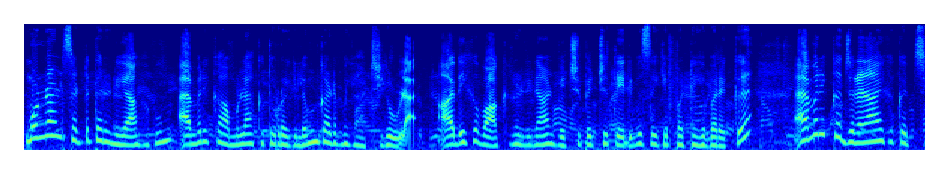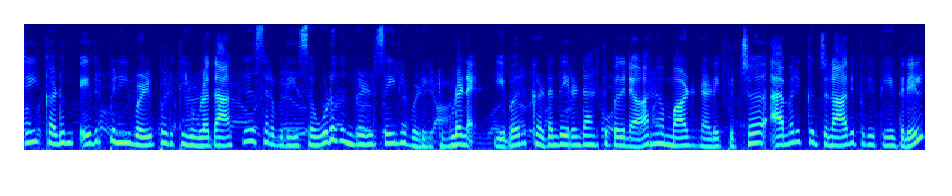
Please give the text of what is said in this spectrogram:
முன்னாள் சட்டத்தரணியாகவும் அமெரிக்க அமலாக்கத்துறையிலும் கடமையாற்றியுள்ளார். அதிக வாக்குகளினால் வெற்றி பெற்று தெரிவு செய்யப்பட்ட இவருக்கு அமெரிக்க ஜனநாயக கட்சி கடும் எதிர்ப்பினை வெளிப்படுத்தியுள்ளதாக சர்வதேச ஊடகங்கள் செய்தி வெளியிட்டுள்ளன. இவர் கடந்த இரண்டாயிரத்தி பதினாறாம் ஆண்டு நடைபெற்ற அமெரிக்க ஜனாதிபதி தேர்தலில்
